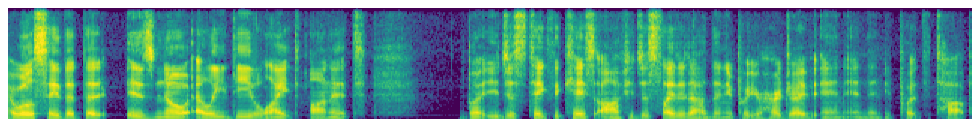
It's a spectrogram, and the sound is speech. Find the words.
I will say that there is no LED light on it but you just take the case off you just slide it out then you put your hard drive in and then you put the top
